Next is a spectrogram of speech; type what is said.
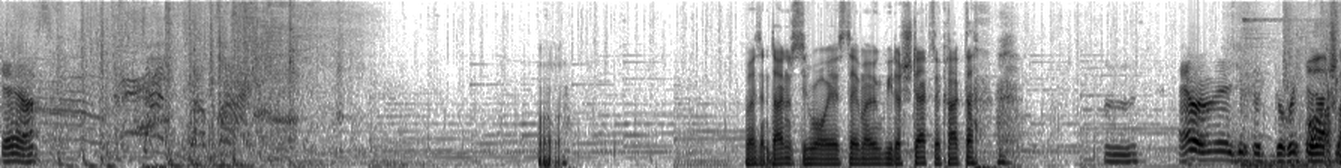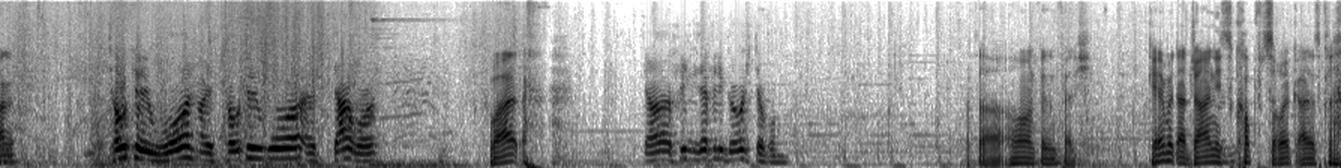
Ja, ja. Ich weiß nicht, Dynasty Warrior ist der immer irgendwie der stärkste Charakter. Mhm. Ja, gibt es Gerüchte, Oh, Schlange. Total War, neues Total War, äh, Star Wars, What? da fliegen sehr viele Gerüchte rum. So, und wir sind fertig. Okay, mit Ajanis Kopf zurück, alles klar.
